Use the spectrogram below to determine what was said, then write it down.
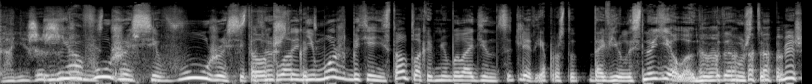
Да они же жирные, я в ужасе, в ужасе, Стала потому плакать. что не может быть, я не стала плакать, мне было 11 лет, я просто давилась, но ела, ну, потому что, понимаешь,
